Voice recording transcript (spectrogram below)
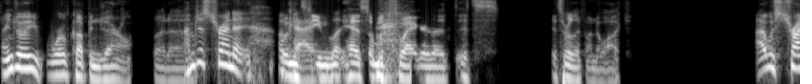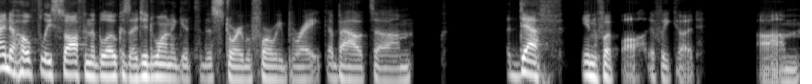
I enjoy World Cup in general, but uh, I'm just trying to. Okay, team has so much swagger that it's it's really fun to watch. I was trying to hopefully soften the blow because I did want to get to this story before we break about um, death in football, if we could. Um,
